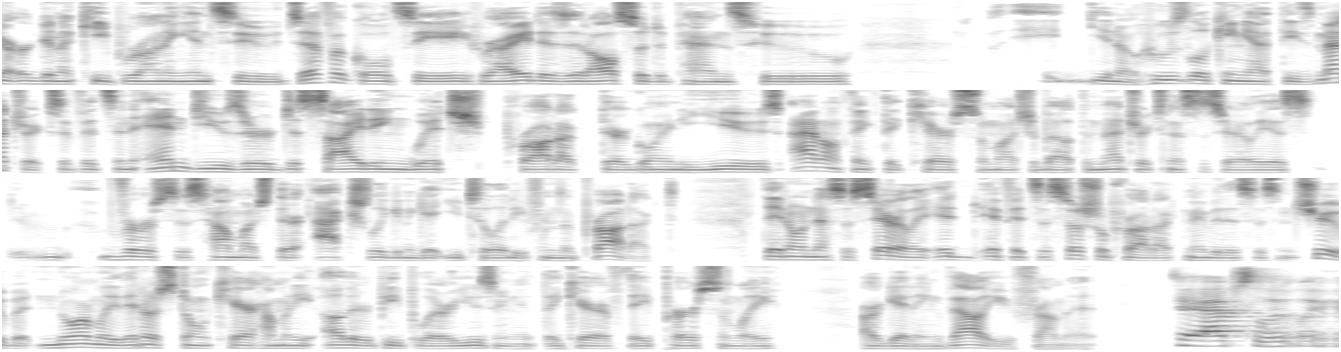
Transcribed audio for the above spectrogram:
are going to keep running into difficulty, right, is it also depends who you know, who's looking at these metrics? If it's an end user deciding which product they're going to use, I don't think they care so much about the metrics necessarily as versus how much they're actually going to get utility from the product. They don't necessarily, it, if it's a social product, maybe this isn't true, but normally they just don't care how many other people are using it. They care if they personally are getting value from it. Yeah, absolutely.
